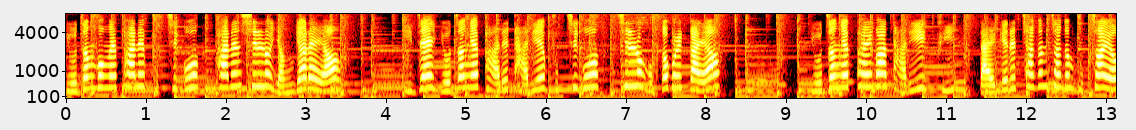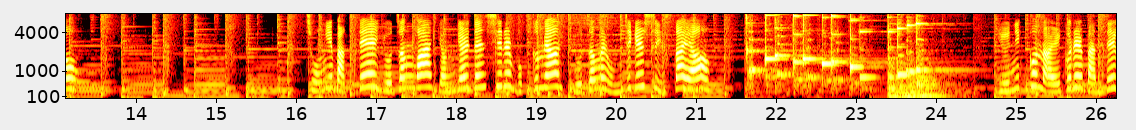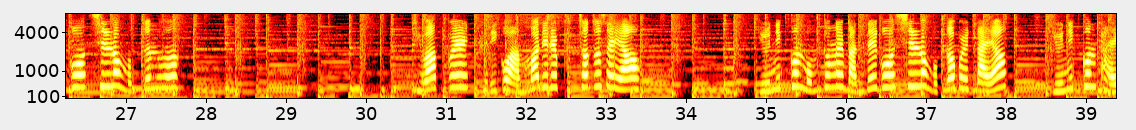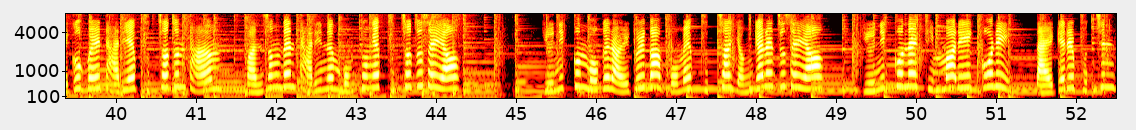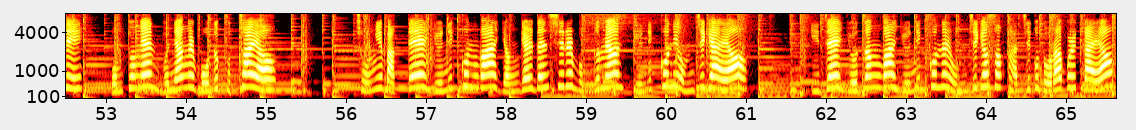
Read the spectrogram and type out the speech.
요정봉을 팔에 붙이고 팔은 실로 연결해요. 이제 요정의 발을 다리에 붙이고 실로 묶어볼까요? 요정의 팔과 다리, 귀, 날개를 차근차근 붙여요. 종이 막대에 요정과 연결된 실을 묶으면 요정을 움직일 수 있어요. 유니콘 얼굴을 만들고 실로 묶은 후 귀와 뿔 그리고 앞머리를 붙여주세요. 유니콘 몸통을 만들고 실로 묶어볼까요? 유니콘 발굽을 다리에 붙여준 다음 완성된 다리는 몸통에 붙여주세요. 유니콘 목을 얼굴과 몸에 붙여 연결해주세요. 유니콘의 뒷머리, 꼬리, 날개를 붙인 뒤 몸통엔 문양을 모두 붙여요. 종이 막대에 유니콘과 연결된 실을 묶으면 유니콘이 움직여요. 이제 요정과 유니콘을 움직여서 가지고 놀아볼까요?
